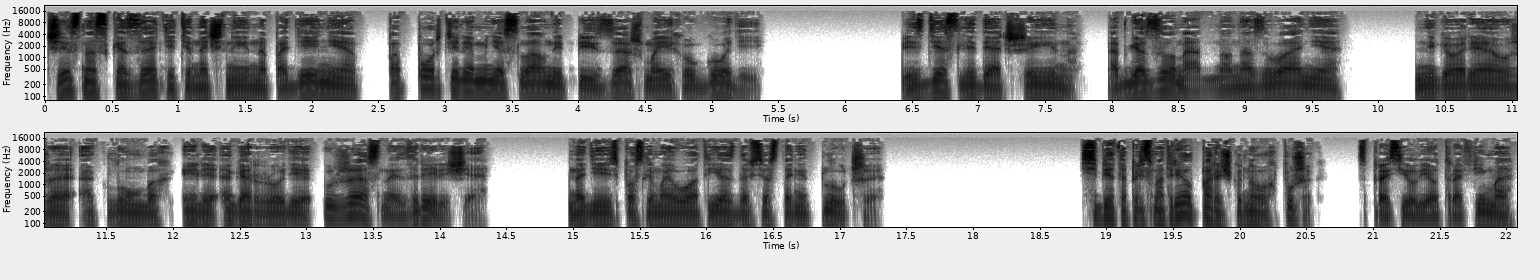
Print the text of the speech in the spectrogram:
Честно сказать, эти ночные нападения попортили мне славный пейзаж моих угодий. Везде следы от шин, от газона одно название, не говоря уже о клумбах или огороде, ужасное зрелище. Надеюсь, после моего отъезда все станет лучше. «Себе-то присмотрел парочку новых пушек?» — спросил я у Трофима,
